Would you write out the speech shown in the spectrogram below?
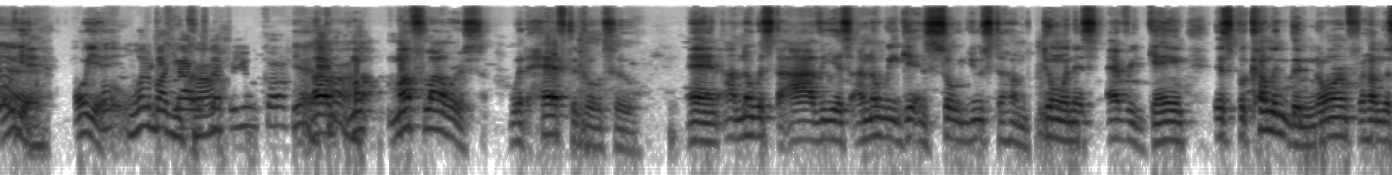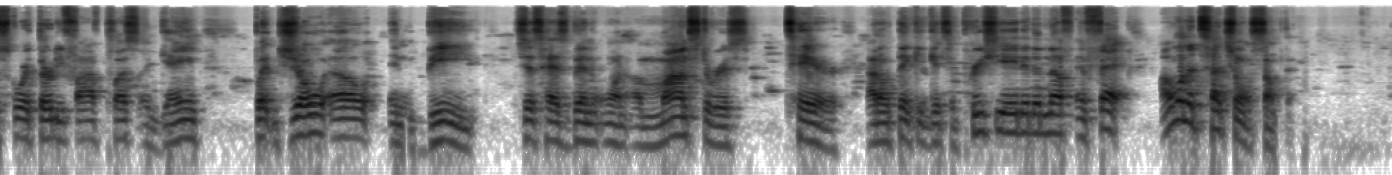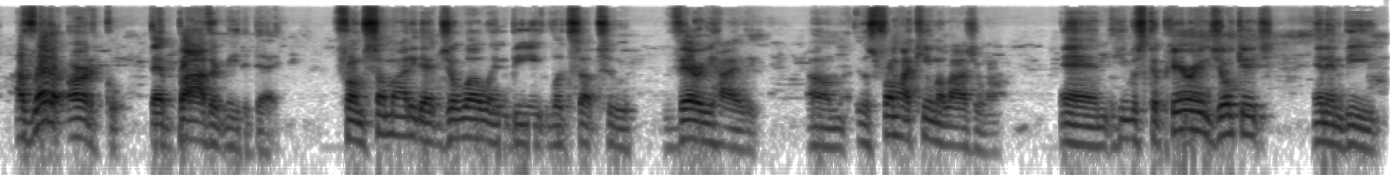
Oh yeah. Oh yeah. Wh- What about you, Carl? left for you, Carl? Yeah, Uh, Carl. my, my flowers would have to go to, and I know it's the obvious. I know we're getting so used to him doing this every game. It's becoming the norm for him to score 35 plus a game. But Joel Embiid just has been on a monstrous tear. I don't think it gets appreciated enough. In fact, I want to touch on something. I read an article that bothered me today from somebody that Joel Embiid looks up to very highly. Um, it was from Hakeem Olajuwon, and he was comparing Jokic and Embiid,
